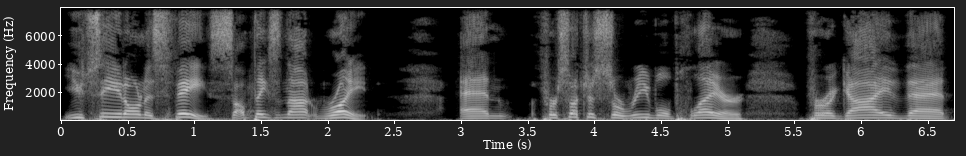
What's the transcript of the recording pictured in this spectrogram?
You see it on his face. Something's not right. And for such a cerebral player, for a guy that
